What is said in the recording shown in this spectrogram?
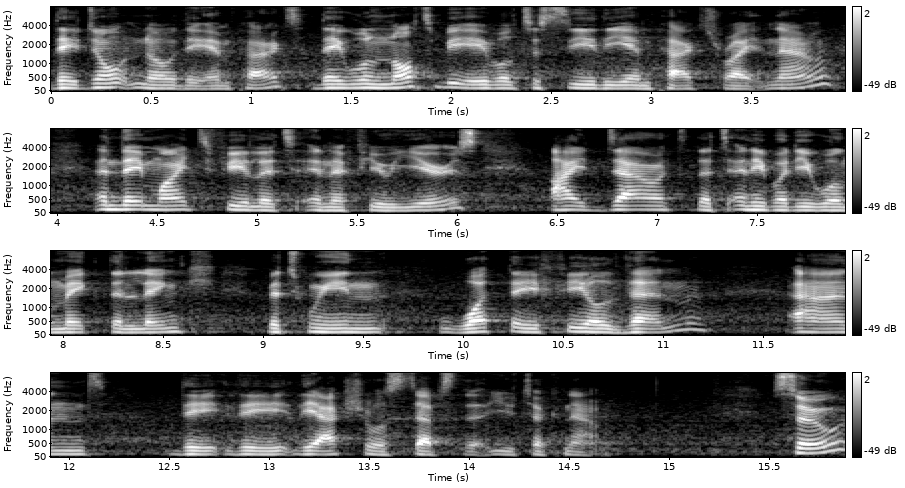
They don't know the impact. They will not be able to see the impact right now, and they might feel it in a few years. I doubt that anybody will make the link between what they feel then and the, the, the actual steps that you took now. So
